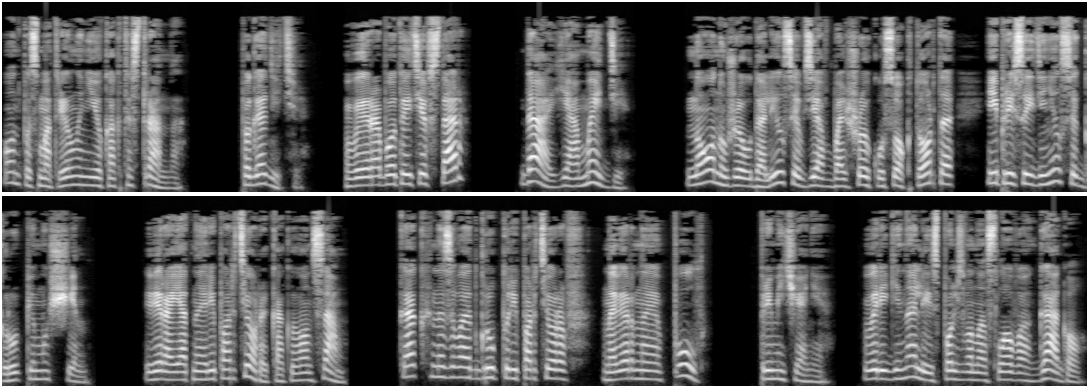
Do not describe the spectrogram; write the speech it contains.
Он посмотрел на нее как-то странно. Погодите, вы работаете в Стар? Да, я Мэдди. Но он уже удалился, взяв большой кусок торта и присоединился к группе мужчин. Вероятно, репортеры, как и он сам. Как называют группу репортеров? Наверное, пул. Примечание. В оригинале использовано слово «гагл»,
